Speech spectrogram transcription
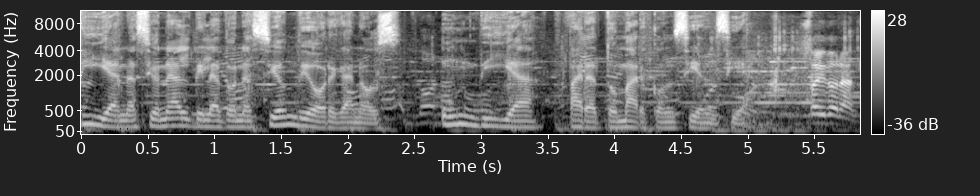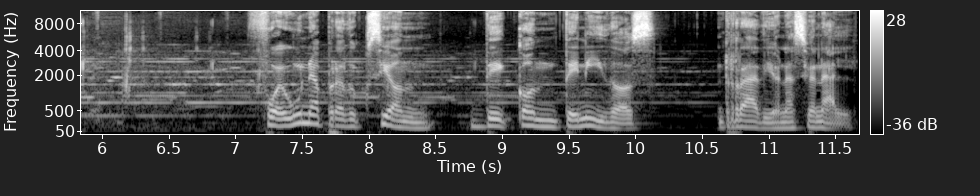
Día Nacional de la Donación de Órganos. Un día para tomar conciencia. Soy donante. Fue una producción de Contenidos Radio Nacional.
